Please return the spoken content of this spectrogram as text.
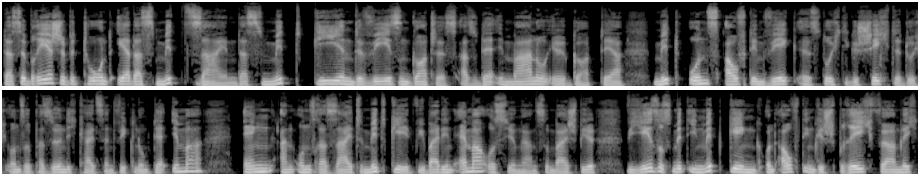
Das Hebräische betont eher das Mitsein, das mitgehende Wesen Gottes, also der Immanuel Gott, der mit uns auf dem Weg ist, durch die Geschichte, durch unsere Persönlichkeitsentwicklung, der immer eng an unserer Seite mitgeht, wie bei den Emmaus-Jüngern zum Beispiel, wie Jesus mit ihnen mitging und auf dem Gespräch förmlich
